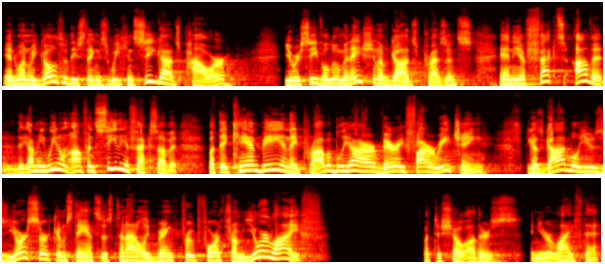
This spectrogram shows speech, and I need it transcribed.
And when we go through these things, we can see God's power. You receive illumination of God's presence and the effects of it. I mean, we don't often see the effects of it, but they can be and they probably are very far reaching. Because God will use your circumstances to not only bring fruit forth from your life, but to show others in your life that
